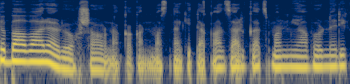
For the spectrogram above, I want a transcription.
չբավարարող շարունակական մասնագիտական զարգացման միավորների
